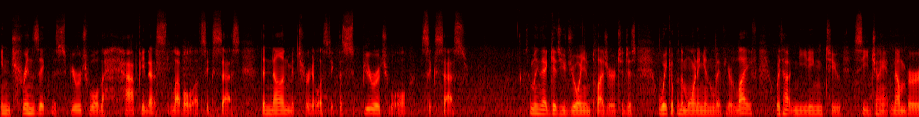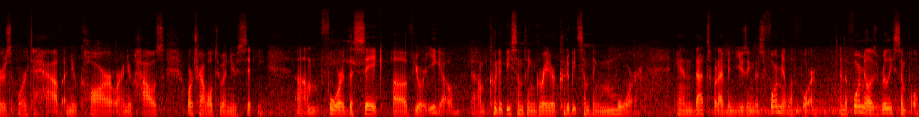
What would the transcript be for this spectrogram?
intrinsic, the spiritual, the happiness level of success, the non-materialistic, the spiritual success. Something that gives you joy and pleasure to just wake up in the morning and live your life without needing to see giant numbers or to have a new car or a new house or travel to a new city um, for the sake of your ego. Um, could it be something greater? Could it be something more? And that's what I've been using this formula for. And the formula is really simple.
